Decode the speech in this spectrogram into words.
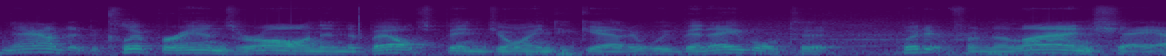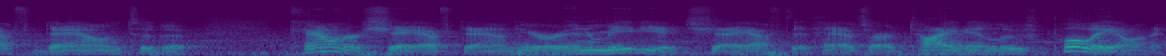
now that the clipper ends are on and the belt's been joined together, we've been able to put it from the line shaft down to the counter shaft down here, intermediate shaft that has our tight and loose pulley on it.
